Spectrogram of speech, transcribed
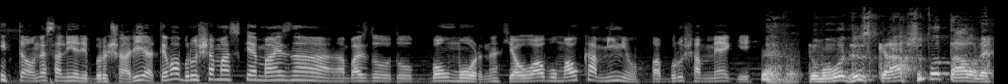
Então, nessa linha de bruxaria, tem uma bruxa, mas que é mais na, na base do, do bom humor, né? Que é o álbum Mau Caminho, a bruxa Maggie. É, um descracho total, né?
